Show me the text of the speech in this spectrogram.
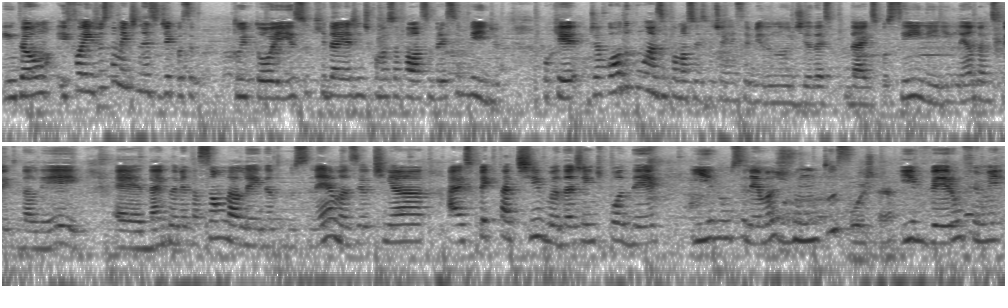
Então, e foi justamente nesse dia que você tweetou isso que daí a gente começou a falar sobre esse vídeo. Porque, de acordo com as informações que eu tinha recebido no dia da, da Expocine e lendo a respeito da lei, é, da implementação da lei dentro dos cinemas, eu tinha a expectativa da gente poder ir num cinema juntos Hoje, né? e ver um filme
